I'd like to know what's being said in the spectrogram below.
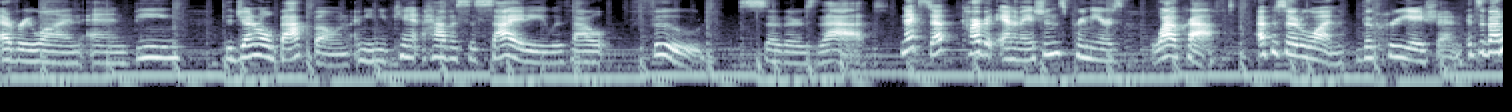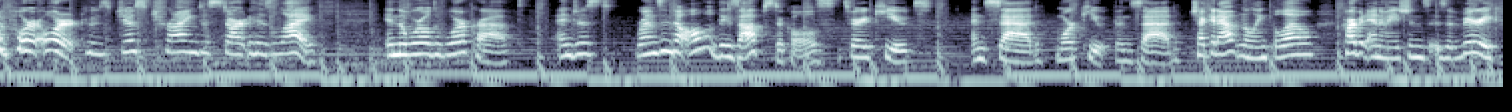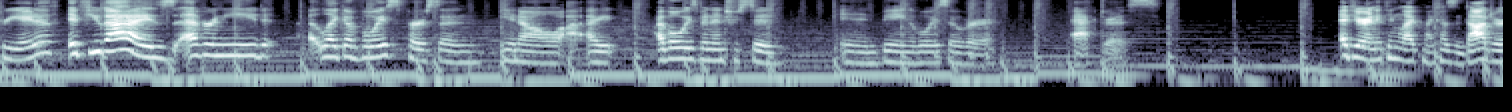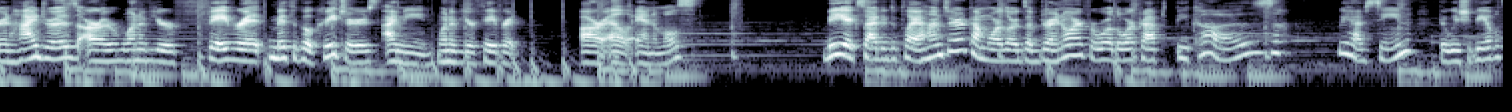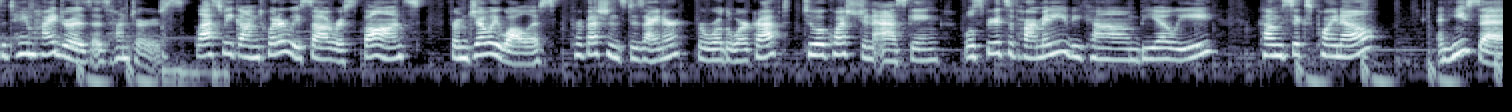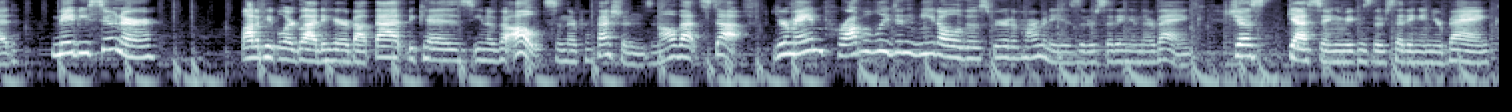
everyone and being the general backbone. I mean, you can't have a society without food, so there's that. Next up, Carbot Animations premieres Wowcraft. Episode 1 The Creation. It's about a poor orc who's just trying to start his life in the world of Warcraft and just runs into all of these obstacles. It's very cute and sad, more cute than sad. Check it out in the link below. Carbot Animations is a very creative. If you guys ever need like a voice person, you know, I I've always been interested in being a voiceover actress. If you're anything like my cousin Dodger and Hydras are one of your favorite mythical creatures, I mean, one of your favorite RL animals. Be excited to play a hunter come Warlords of Draenor for World of Warcraft because we have seen that we should be able to tame hydras as hunters. Last week on Twitter, we saw a response from Joey Wallace, professions designer for World of Warcraft, to a question asking, will Spirits of Harmony become BOE come 6.0? And he said, maybe sooner, a lot of people are glad to hear about that because, you know, the alts and their professions and all that stuff. Your main probably didn't need all of those Spirit of Harmonies that are sitting in their bank. Just guessing because they're sitting in your bank.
